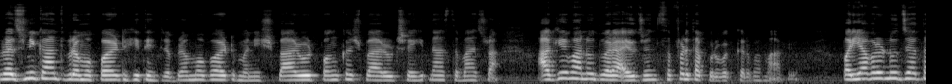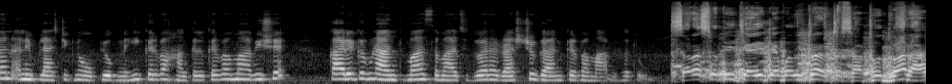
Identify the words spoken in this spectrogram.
રજનીકાંત બ્રહ્મભટ્ટ, હિતેન્દ્ર બ્રહ્મભટ્ટ, મનીષ બારોટ, પંકજ બારોટ સહિતના સમાજના આગેવાનો દ્વારા આયોજન સફળતાપૂર્વક કરવામાં આવ્યું. પર્યાવરણનું જતન અને પ્લાસ્ટિકનો ઉપયોગ નહીં કરવા હાંકલ કરવામાં આવી છે. કાર્યક્રમના અંતમાં સમાજ દ્વારા રાષ્ટ્રગાન કરવામાં આવ્યું હતું. સરસ્વતી ચેરિટેબલ ટ્રસ્ટ સાઠો દ્વારા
